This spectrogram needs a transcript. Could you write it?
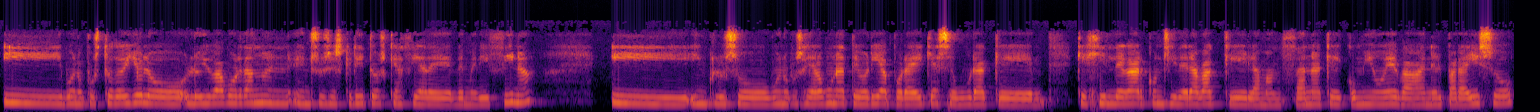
Y bueno, pues todo ello lo, lo iba abordando en, en, sus escritos que hacía de, de medicina y incluso, bueno, pues hay alguna teoría por ahí que asegura que, que Hildegard consideraba que la manzana que comió Eva en el paraíso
